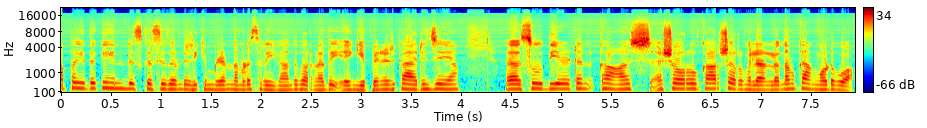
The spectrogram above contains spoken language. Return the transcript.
അപ്പോൾ ഇതൊക്കെ ഇങ്ങനെ ഡിസ്കസ് ചെയ്തുകൊണ്ടിരിക്കുമ്പോഴാണ് നമ്മുടെ ശ്രീകാന്ത് പറഞ്ഞത് എങ്കിൽ പിന്നെ ഒരു കാര്യം ചെയ്യാം. സുധിയേട്ടൻ കാശ് ഷോറൂം കാർ ഷോറൂമിലാണല്ലോ നമുക്ക് അങ്ങോട്ട് പോവാം.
